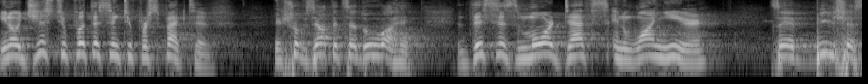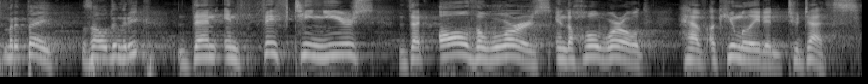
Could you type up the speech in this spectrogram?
You know, just to put this into perspective, Якщо взяти це до уваги, this is more deaths in one year це більше смертей за один рік, than in 15 years that all the wars in the whole world have accumulated to deaths.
